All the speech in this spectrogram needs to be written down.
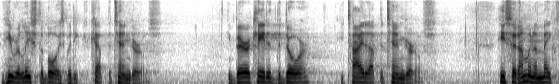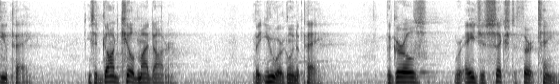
and he released the boys, but he kept the 10 girls. He barricaded the door, he tied up the 10 girls. He said, I'm going to make you pay. He said, God killed my daughter, but you are going to pay. The girls were ages 6 to 13.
